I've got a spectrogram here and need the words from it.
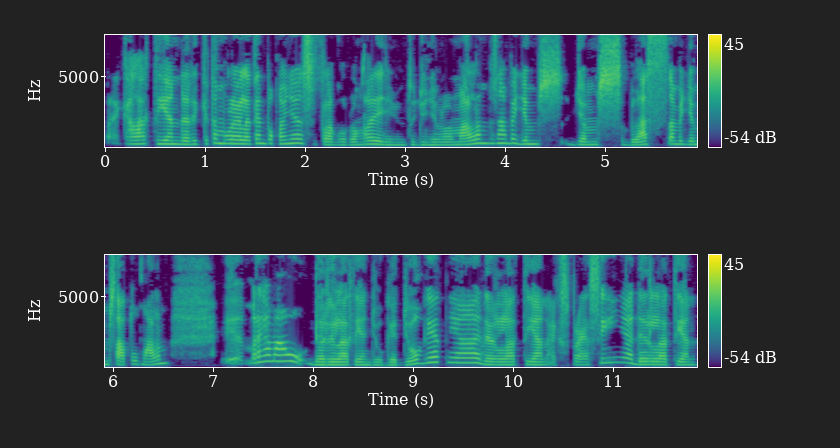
Mereka latihan dari kita mulai latihan pokoknya setelah gue pulang kerja jam tujuh jam malam sampai jam jam sebelas sampai jam satu malam ya, mereka mau. Dari latihan joget-jogetnya dari latihan ekspresinya dari latihan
